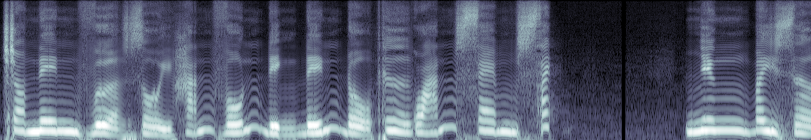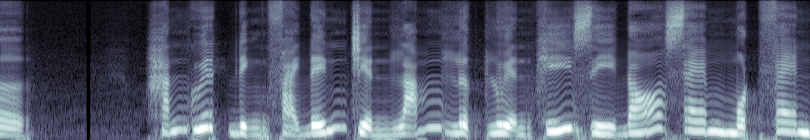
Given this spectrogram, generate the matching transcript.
Cho nên vừa rồi hắn vốn định đến đồ thư quán xem sách. Nhưng bây giờ... Hắn quyết định phải đến triển lãm lực luyện khí gì đó xem một phen.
